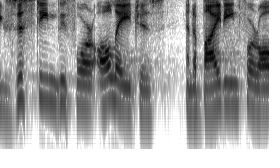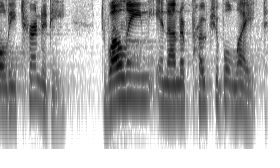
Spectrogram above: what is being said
existing before all ages and abiding for all eternity, dwelling in unapproachable light.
